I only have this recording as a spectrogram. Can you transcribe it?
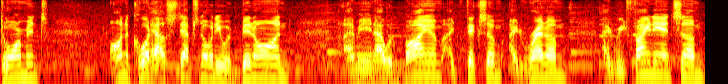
dormant on the courthouse steps nobody would bid on. I mean, I would buy them, I'd fix them, I'd rent them, I'd refinance them,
